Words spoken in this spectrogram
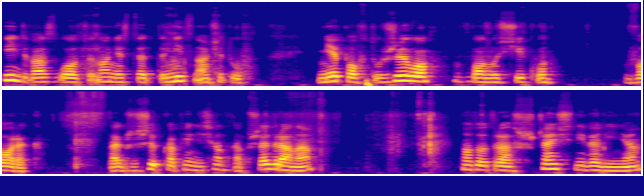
I 2 złote. No niestety nic nam się tu nie powtórzyło w bonusiku worek. Także szybka 50 przegrana. No to teraz szczęśliwe linie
